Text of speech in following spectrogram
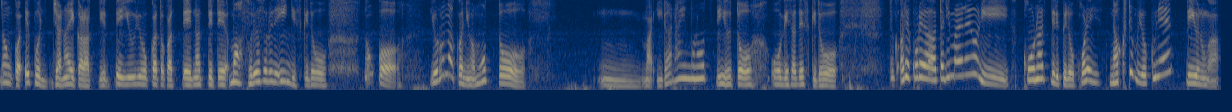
なんかエコじゃないからって言って有料化とかってなってて、まあそれはそれでいいんですけど、なんか世の中にはもっと、うん、まあいらないものって言うと 大げさですけど、なんかあれこれ当たり前のようにこうなってるけど、これなくてもよくねっていうのが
